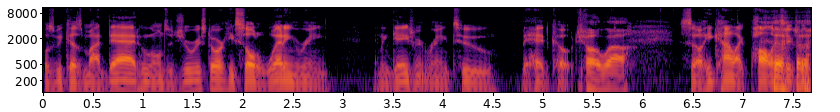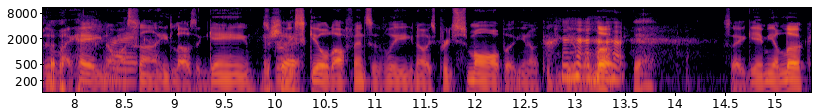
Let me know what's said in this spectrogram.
was because my dad, who owns a jewelry store, he sold a wedding ring, an engagement ring to the head coach. Oh wow. So he kind of like politics with him, like, hey, you know, my son, he loves the game. He's For really sure. skilled offensively. You know, he's pretty small, but you know, could you give him a look? Yeah. So he gave me a look,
